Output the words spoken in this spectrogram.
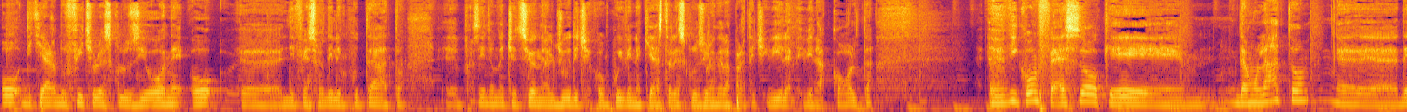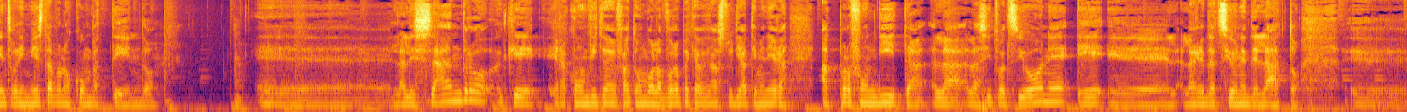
o dichiara d'ufficio l'esclusione o eh, il difensore dell'imputato eh, presenta un'eccezione al giudice con cui viene chiesta l'esclusione della parte civile e viene accolta. Eh, vi confesso che da un lato eh, dentro di me stavano combattendo eh, l'Alessandro che era convinto di aver fatto un buon lavoro perché aveva studiato in maniera approfondita la, la situazione e eh, la redazione dell'atto eh,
